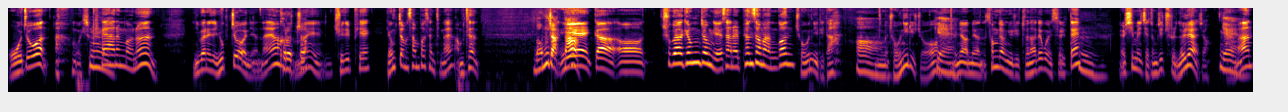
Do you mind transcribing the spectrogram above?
5조 원 뭐 이렇게 음. 하는 거는 이번에 이제 6조 원이었나요? 그렇죠. GDP의 0.3%인가요? 아무튼 너무 작다. 예. 그러니까 어 추가 경정 예산을 편성한 건 좋은 일이다. 아. 음, 좋은 일이죠. 예. 왜냐하면 성장률이 둔화되고 있을 때 음. 열심히 재정 지출을 늘려야죠. 예. 다만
